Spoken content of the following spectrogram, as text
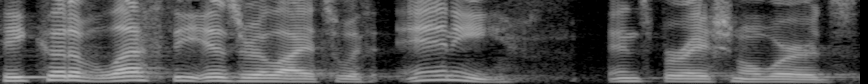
he could have left the Israelites with any inspirational words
